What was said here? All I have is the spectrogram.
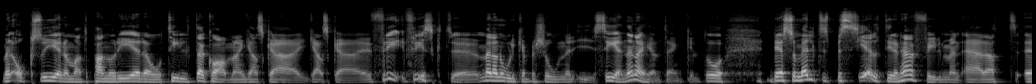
men också genom att panorera och tilta kameran ganska, ganska fri, friskt eh, mellan olika personer i scenerna helt enkelt. Och det som är lite speciellt i den här filmen är att eh,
